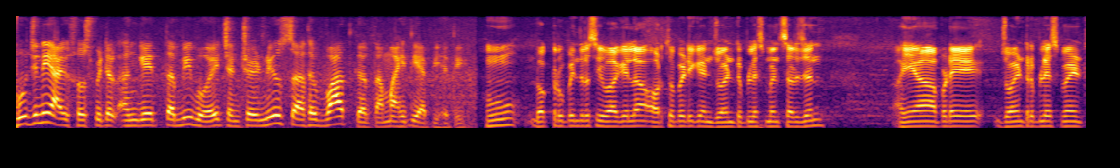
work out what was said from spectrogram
ભુજની આયુષ હોસ્પિટલ અંગે તબીબોએ ચંચળ ન્યૂઝ સાથે વાત કરતા માહિતી આપી હતી. હું doctor Upendrasinh Vaghela orthopaedic and joint replacement surgeon અહીંયા આપણે જોઈન્ટ રિપ્લેસમેન્ટ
